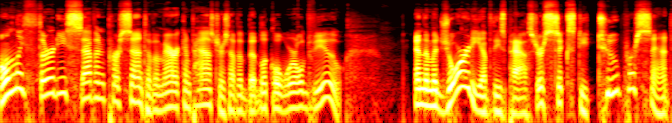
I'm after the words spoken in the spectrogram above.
Only 37% of American pastors have a biblical worldview. And the majority of these pastors, 62%,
